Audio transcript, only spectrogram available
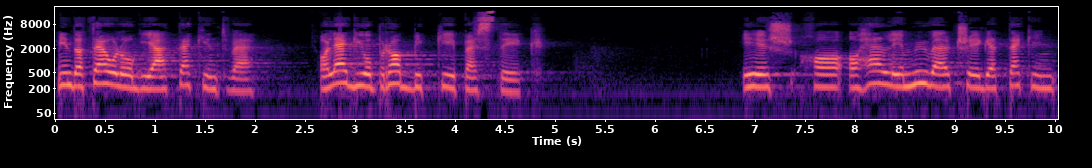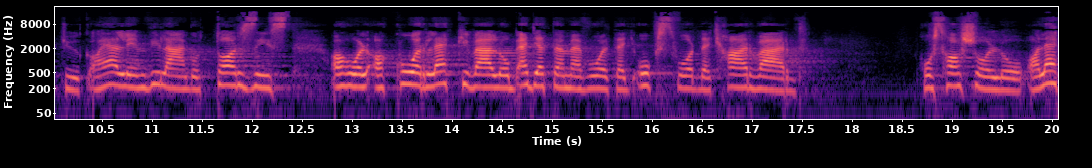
Mind a teológiát tekintve a legjobb rabbik képezték. És ha a hellén műveltséget tekintjük, a hellén világot, Tarziszt, ahol a kor legkiválóbb egyeteme volt egy Oxford, egy Harvard, hoz hasonló, a leg,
